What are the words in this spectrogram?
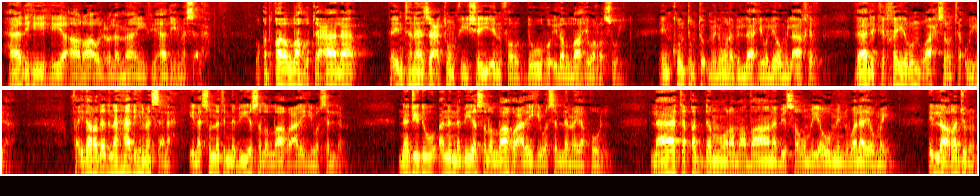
هذه هي آراء العلماء في هذه المسألة. وقد قال الله تعالى فإن تنازعتم في شيء فردوه إلى الله والرسول. إن كنتم تؤمنون بالله واليوم الآخر ذلك خير وأحسن تأويلا. فإذا رددنا هذه المسألة إلى سنة النبي صلى الله عليه وسلم نجد أن النبي صلى الله عليه وسلم يقول لا تقدموا رمضان بصوم يوم ولا يومين إلا رجل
